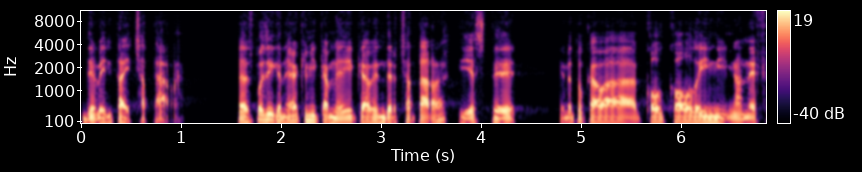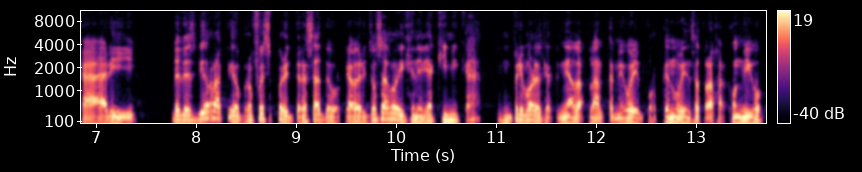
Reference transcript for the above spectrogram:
de venta de chatarra. Después de ingeniería química me dediqué a vender chatarra y este, me tocaba cold calling y manejar y me desvió rápido, pero fue súper interesante porque, a ver, yo salgo de ingeniería química, un primo era el que tenía la planta, me dijo, oye, ¿por qué no vienes a trabajar conmigo?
